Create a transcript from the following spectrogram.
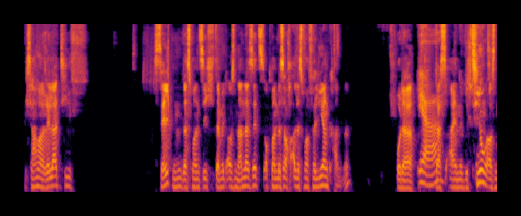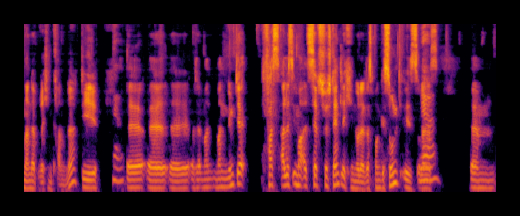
ich sag mal, relativ selten, dass man sich damit auseinandersetzt, ob man das auch alles mal verlieren kann. Ne? Oder ja. dass eine Beziehung auseinanderbrechen kann, ne? Die Ja. äh, äh, äh, oder man, man nimmt ja fast alles immer als selbstverständlich hin oder dass man gesund ist oder Ja. dass, ähm,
